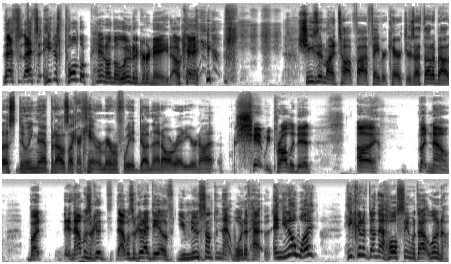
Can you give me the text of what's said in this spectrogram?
that's that's he just pulled the pin on the Luna grenade. Okay. She's in my top five favorite characters. I thought about us doing that, but I was like, I can't remember if we had done that already or not. Shit, we probably did. Uh, but no. But and that was a good that was a good idea of you knew something that would have happened. And you know what? He could have done that whole scene without Luna.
